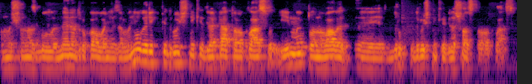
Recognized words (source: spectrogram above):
тому що в нас були не надруковані за минулий рік підручники для п'ятого класу, і ми планували е, друк підручників для шостого класу.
